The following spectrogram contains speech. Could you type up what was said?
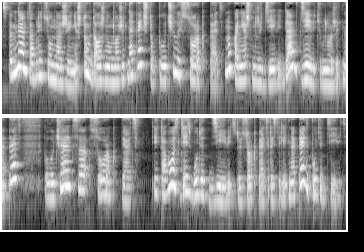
Вспоминаем таблицу умножения. Что мы должны умножить на 5, чтобы получилось 45? Ну, конечно же, 9, да? 9 умножить на 5 получается 45. Итого здесь будет 9, то есть 45 разделить на 5 будет 9.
